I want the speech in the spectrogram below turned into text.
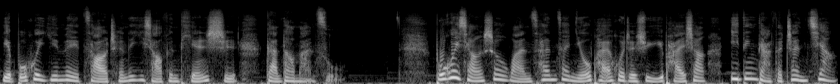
也不会因为早晨的一小份甜食感到满足，不会享受晚餐在牛排或者是鱼排上一丁点的蘸酱，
